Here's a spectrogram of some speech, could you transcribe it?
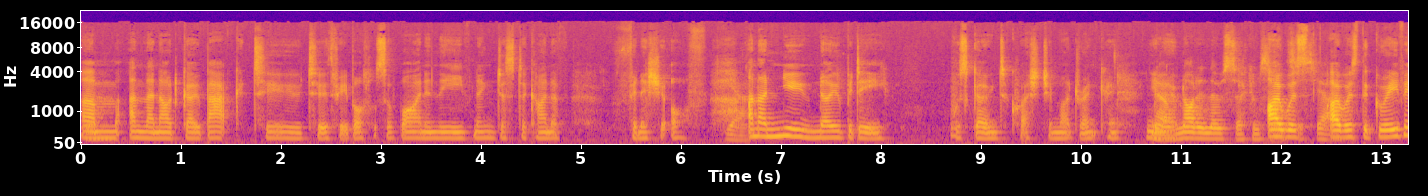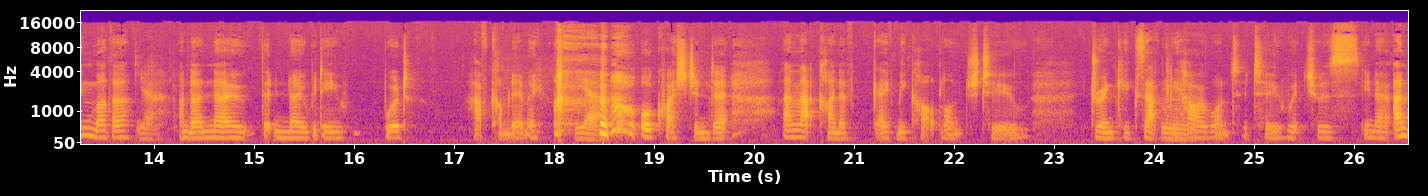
Um, And then I'd go back to two or three bottles of wine in the evening just to kind of finish it off. Yeah. And I knew nobody was going to question my drinking. you No, know. not in those circumstances. I was Yeah. I was the grieving mother, Yeah. and I know that nobody would have come near me Yeah. or questioned it, and that kind of gave me carte blanche to drink exactly Mm. how I wanted to, which was you know, and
